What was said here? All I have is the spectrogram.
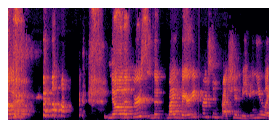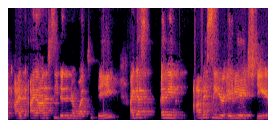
Um, no, the first, the my very first impression meeting you, like I, I honestly didn't know what to think. I guess, I mean, obviously you're ADHD.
